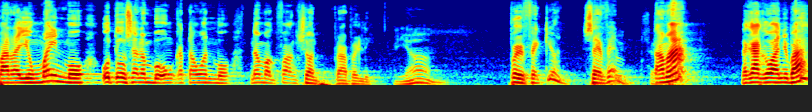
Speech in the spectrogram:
para yung mind mo utusan ng buong katawan mo na mag-function properly. Ayan. Perfect yun. Seven. Tama? Nagagawa niyo ba?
